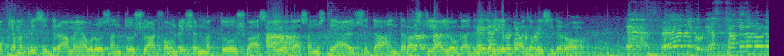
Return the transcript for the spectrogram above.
ಮುಖ್ಯಮಂತ್ರಿ ಸಿದ್ದರಾಮಯ್ಯ ಅವರು ಸಂತೋಷ್ ಲಾಡ್ ಫೌಂಡೇಶನ್ ಮತ್ತು ಶ್ವಾಸ ಯೋಗ ಸಂಸ್ಥೆ ಆಯೋಜಿಸಿದ ಅಂತಾರಾಷ್ಟ್ರೀಯ ಯೋಗ ದಿನದಲ್ಲಿ ಭಾಗವಹಿಸಿದರು. ಎಸ್ ವೆರಿ ಗುಡ್ ಎಷ್ಟು ಚಂದ ಇದೆ ನೋಡಿ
